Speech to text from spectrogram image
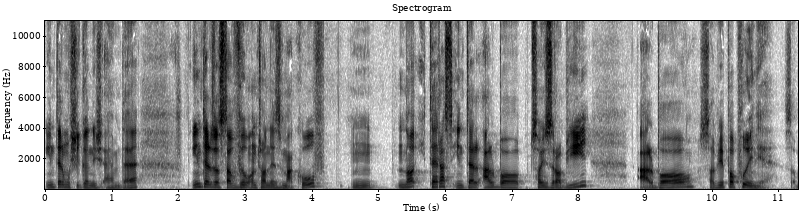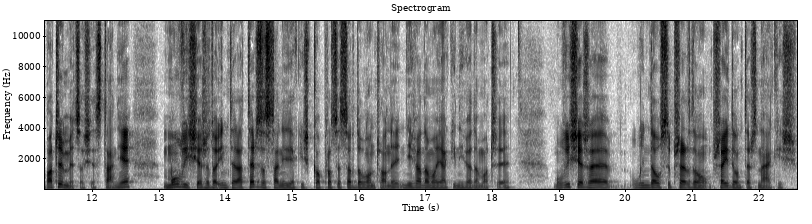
Intel musi gonić AMD. Intel został wyłączony z Maców. mm, No i teraz Intel albo coś zrobi, albo sobie popłynie. Zobaczymy, co się stanie. Mówi się, że do Intela też zostanie jakiś koprocesor dołączony. Nie wiadomo jaki, nie wiadomo czy. Mówi się, że Windowsy przejdą, przejdą też na jakieś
